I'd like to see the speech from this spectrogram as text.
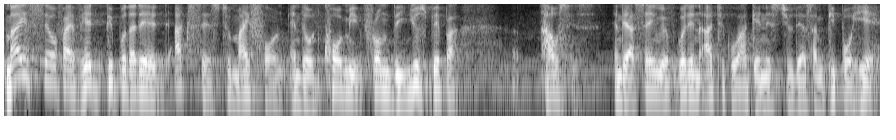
Myself, I've had people that had access to my phone and they would call me from the newspaper houses and they are saying, We've got an article against you. There are some people here.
